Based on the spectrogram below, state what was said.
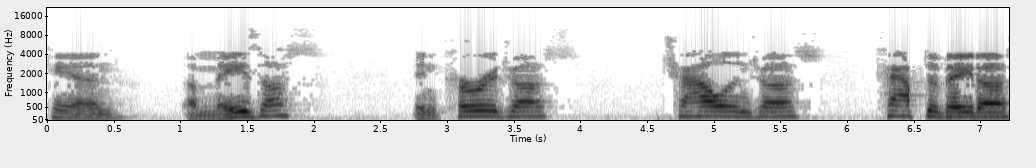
can amaze us, encourage us, challenge us, captivate us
